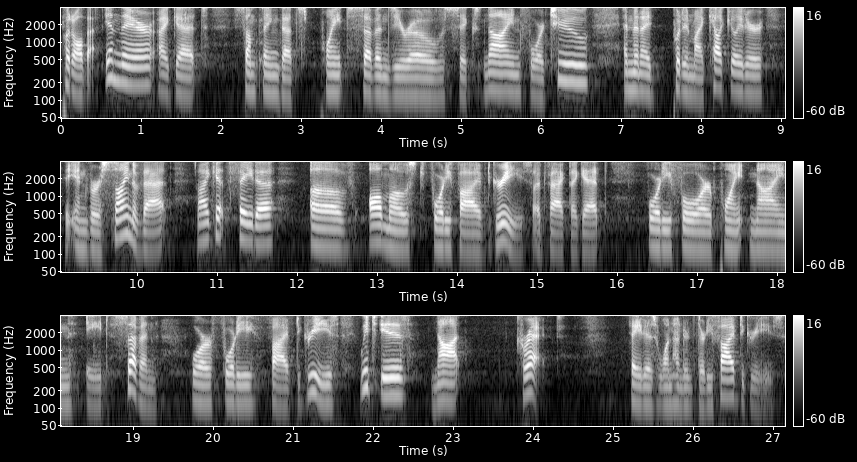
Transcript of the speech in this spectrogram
put all that in there, I get something that's 0.706942, and then I put in my calculator the inverse sine of that, and I get theta of almost 45 degrees. In fact, I get 44.987 or 45 degrees, which is not correct. Theta is 135 degrees.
